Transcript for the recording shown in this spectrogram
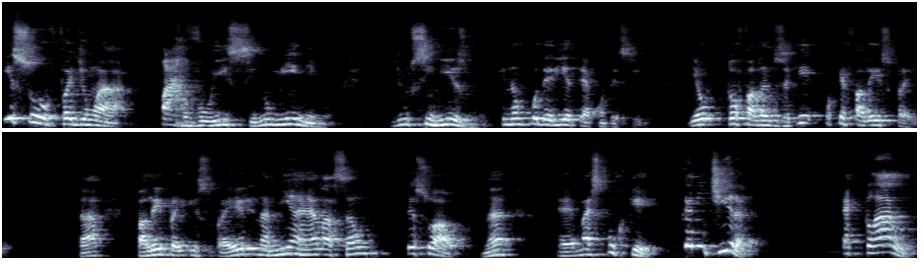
Isso foi de uma parvoíce, no mínimo, de um cinismo que não poderia ter acontecido. E eu estou falando isso aqui porque falei isso para ele, tá? Falei pra, isso para ele na minha relação pessoal, né? É, mas por quê? Porque é mentira. É claro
